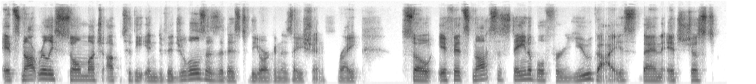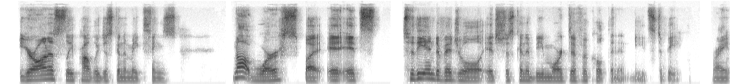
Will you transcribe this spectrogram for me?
it's not really so much up to the individuals as it is to the organization, right? So if it's not sustainable for you guys, then it's just you're honestly probably just going to make things not worse, but it, it's to the individual, it's just going to be more difficult than it needs to be, right?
